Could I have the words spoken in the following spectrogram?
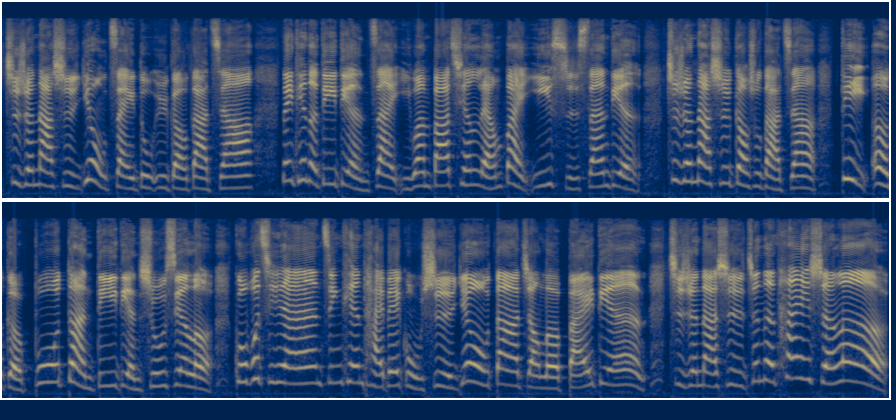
至尊大师又再度预告大家，那天的低点在一万八千两百一十三点。至尊大师告诉大家，第二个波。波段低点出现了，果不其然，今天台北股市又大涨了百点。至尊大师真的太神了，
